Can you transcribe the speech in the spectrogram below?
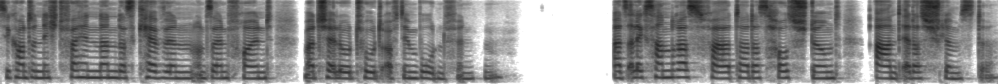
Sie konnte nicht verhindern, dass Kevin und sein Freund Marcello tot auf dem Boden finden. Als Alexandras Vater das Haus stürmt, ahnt er das Schlimmste.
